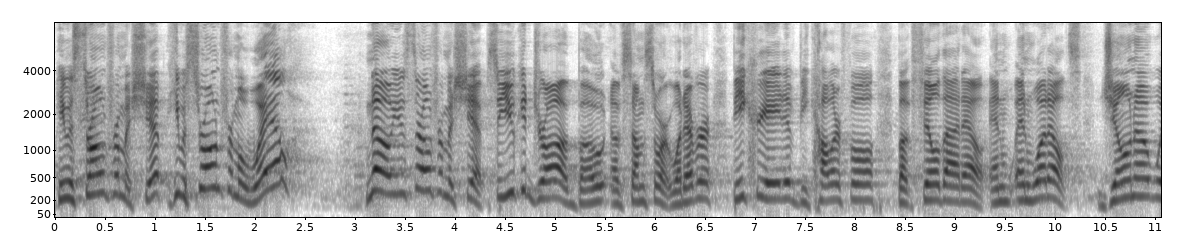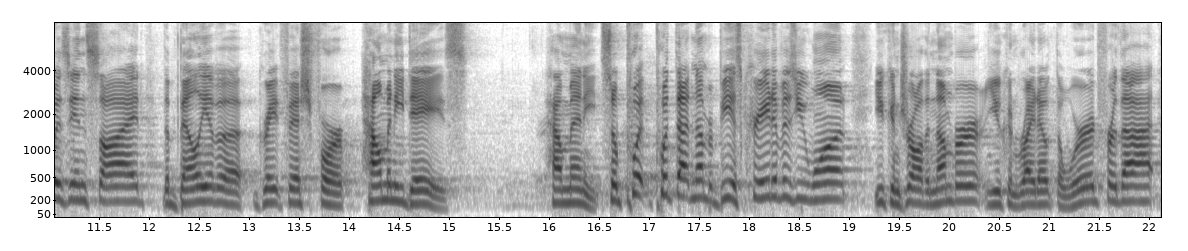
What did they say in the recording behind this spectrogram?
He was thrown from a ship. He was thrown from a whale. No, he was thrown from a ship. So you could draw a boat of some sort, whatever. Be creative, be colorful, but fill that out. And, and what else? Jonah was inside the belly of a great fish for how many days? How many? So put, put that number, be as creative as you want. You can draw the number, you can write out the word for that,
